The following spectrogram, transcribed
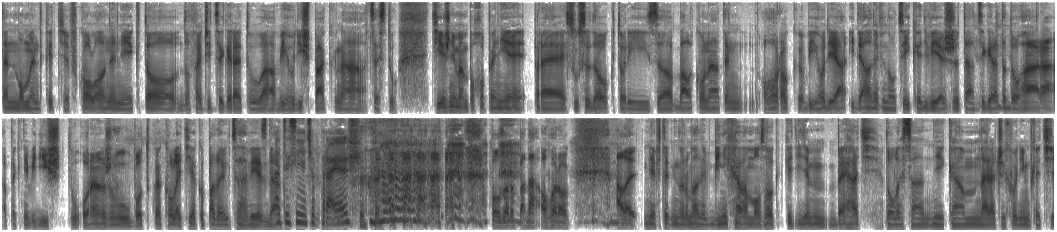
ten moment, keď v kolóne niekto dofajčí cigaretu a vyhodí špak na cestu. Tiež nemám pochopenie pre susedov, ktorí z balkóna ten ohorok vyhodia ideálne v noci, keď vieš, že tá cigareta dohára a pekne vidíš tú oranžovú bodku, ako letí ako padajúca hviezda. A ty si niečo praješ? Pozor, padá ohorok. Ale mne vtedy normálne vynicháva mozog, keď idem behať do lesa niekam, najradšej chodím, keď e,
